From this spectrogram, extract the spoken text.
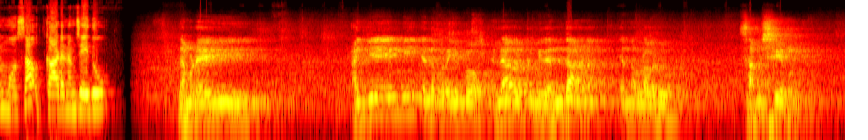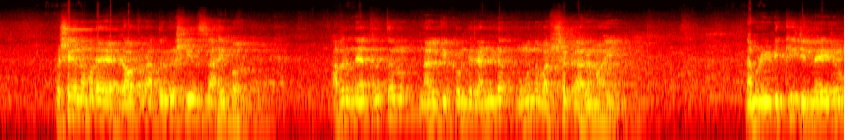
M Moosa ഉദ്ഘാടനം ചെയ്തു. നമ്മുടെ ഈ ഐ എ എം ഇ എന്ന് പറയുമ്പോൾ എല്ലാവർക്കും ഇതെന്താണ് എന്നുള്ള ഒരു സംശയമുണ്ട്. പക്ഷേ നമ്മുടെ ഡോക്ടർ അബ്ദുൾ റഷീദ് സാഹിബ് അവർ നേതൃത്വം നൽകിക്കൊണ്ട് രണ്ട് മൂന്ന് വർഷക്കാലമായി നമ്മുടെ ഇടുക്കി ജില്ലയിലും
